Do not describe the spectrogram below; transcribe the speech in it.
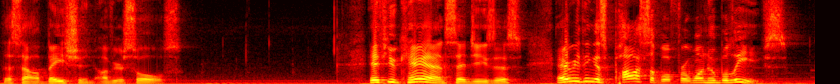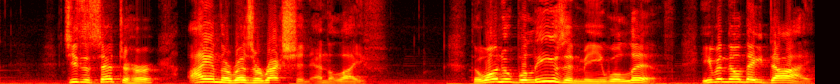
the salvation of your souls. If you can, said Jesus, everything is possible for one who believes. Jesus said to her, I am the resurrection and the life. The one who believes in me will live, even though they die,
